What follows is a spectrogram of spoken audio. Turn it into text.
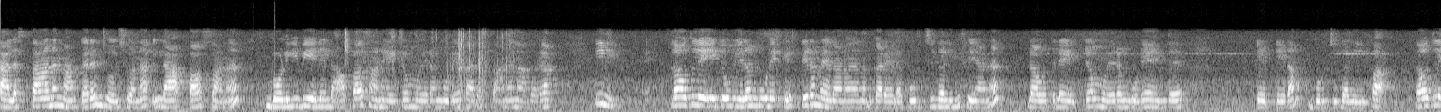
തലസ്ഥാന നഗരം ചോദിച്ചു പറഞ്ഞാൽ ലാപ്പാസ് ആണ്. ബൊളീവിയയിലെ ലാപ്പാസ് ആണ് ഏറ്റവും ഉയരം കൂടിയ തലസ്ഥാന നഗരം. ഇനി ലോകത്തിലെ ഏറ്റവും ഉയരം കൂടിയ കെട്ടിടം ഏതാണ് നമുക്കറിയാലോ ബുർജ് ഖലീഫയാണ് ലോകത്തിലെ ഏറ്റവും ഉയരം കൂടിയ എന്ത്? കെട്ടിടം ബുർജ് ഖലീഫ. ലോകത്തിലെ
